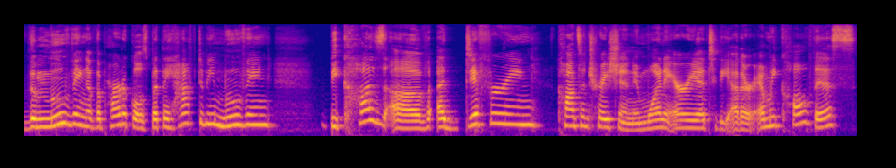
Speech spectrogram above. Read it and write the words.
the moving of the particles, but they have to be moving because of a differing concentration in one area to the other. And we call this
